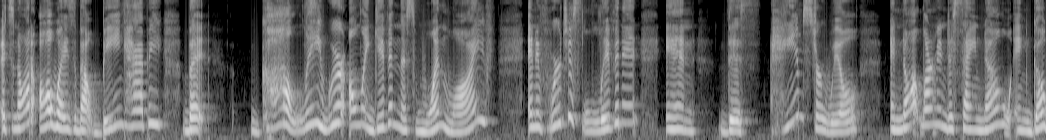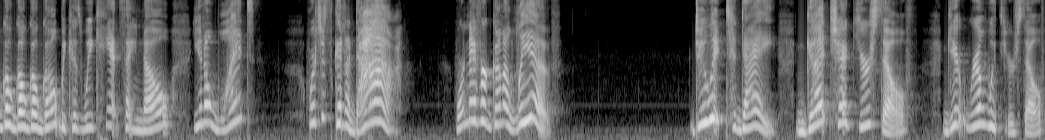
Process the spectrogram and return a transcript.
It's not always about being happy, but golly, we're only given this one life. And if we're just living it in this hamster wheel and not learning to say no and go, go, go, go, go because we can't say no, you know what? We're just gonna die. We're never gonna live. Do it today. Gut check yourself. Get real with yourself.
